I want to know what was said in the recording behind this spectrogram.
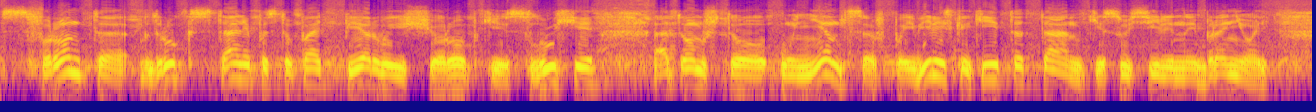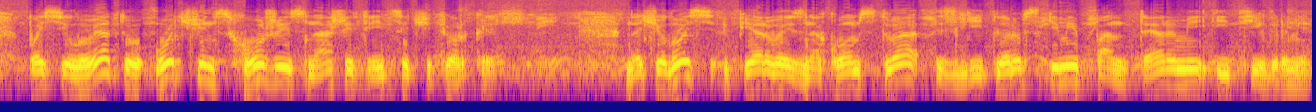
С фронта вдруг стали поступать первые еще робкие слухи о том, что у немцев появились какие-то танки с усиленной броней, по силуэту очень схожие с нашей 34-кой. Началось первое знакомство с гитлеровскими пантерами и тиграми.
